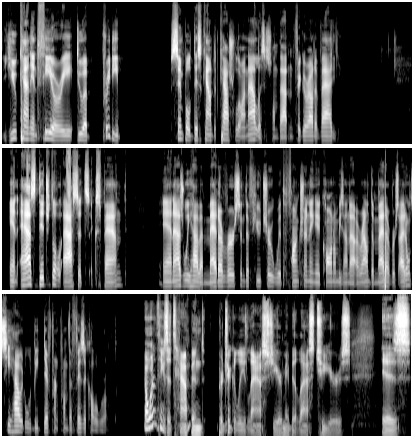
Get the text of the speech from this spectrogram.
You can, in theory, do a pretty simple discounted cash flow analysis on that and figure out a value. And as digital assets expand, and as we have a metaverse in the future with functioning economies and uh, around the metaverse, I don't see how it would be different from the physical world. Now, one of the things that's happened, particularly last year, maybe the last two years, is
